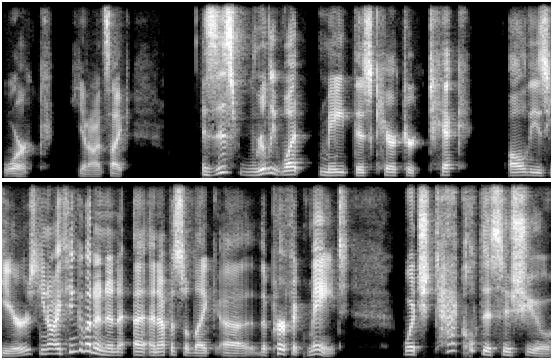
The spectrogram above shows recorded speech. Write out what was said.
work. You know, it's like, is this really what made this character tick all these years? You know, I think about an an, episode like uh, The Perfect Mate, which tackled this issue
